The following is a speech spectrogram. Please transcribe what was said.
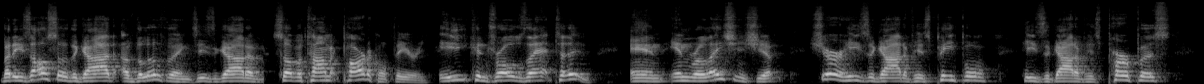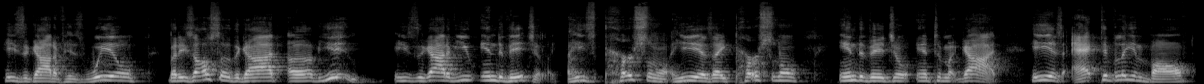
But he's also the God of the little things. He's the God of subatomic particle theory. He controls that too. And in relationship, sure, he's the God of his people. He's the God of his purpose. He's the God of his will, but he's also the God of you. He's the God of you individually. He's personal. He is a personal, individual, intimate God. He is actively involved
